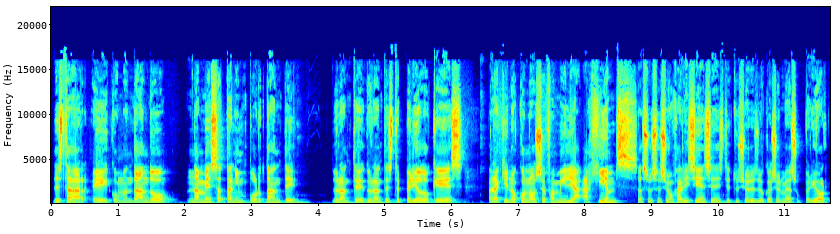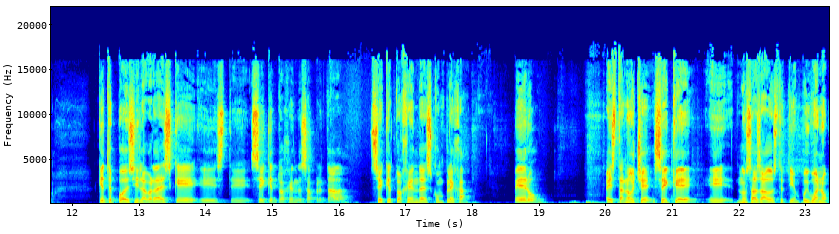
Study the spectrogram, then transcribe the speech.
de estar eh, comandando una mesa tan importante durante, durante este periodo que es, para quien no conoce familia, AJIEMS, Asociación Jalisciense de Instituciones de Educación Media Superior. ¿Qué te puedo decir? La verdad es que este, sé que tu agenda es apretada, sé que tu agenda es compleja, pero esta noche. Sé que eh, nos has dado este tiempo. Y bueno,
